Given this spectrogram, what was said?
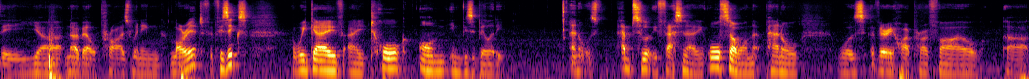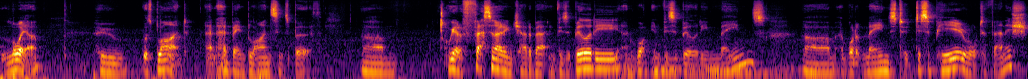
the uh, Nobel Prize winning laureate for physics. We gave a talk on invisibility, and it was absolutely fascinating. Also, on that panel was a very high profile uh, lawyer who was blind and had been blind since birth. Um, we had a fascinating chat about invisibility and what invisibility means, um, and what it means to disappear or to vanish.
